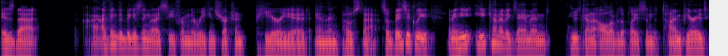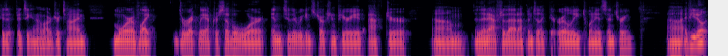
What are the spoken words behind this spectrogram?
is that I, I think the biggest thing that I see from the reconstruction period and then post that. So basically, I mean, he he kind of examined, he was kind of all over the place in the time periods because it fits in a larger time, more of like directly after Civil War into the Reconstruction period after, um, and then after that up into like the early 20th century. Uh, if you don't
